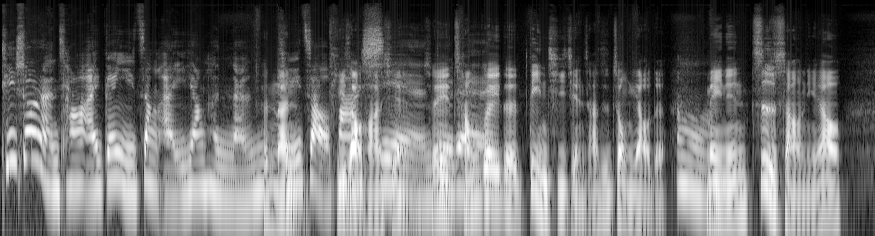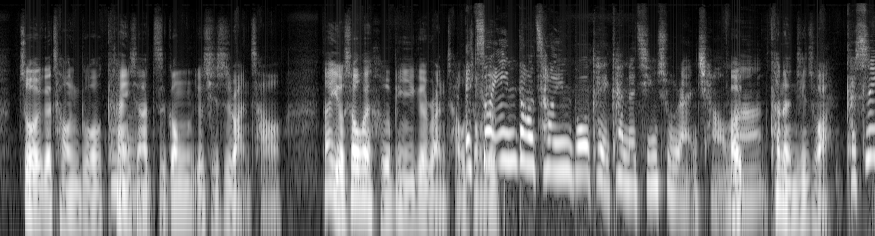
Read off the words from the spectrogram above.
听说卵巢癌跟胰脏癌一样很难很难提早提早发现，所以常规的定期检查是重要的。嗯。每年至少你要做一个超音波，看一下子宫，尤其是卵巢。那有时候会合并一个卵巢哎，肿瘤，做阴道超音波可以看得清楚卵巢吗哦？，看得很清楚啊。可是因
